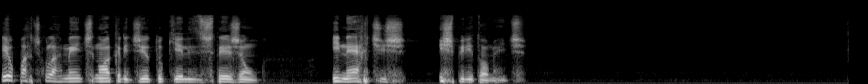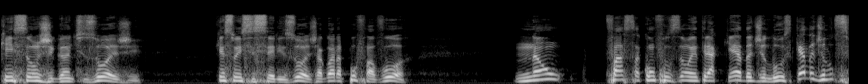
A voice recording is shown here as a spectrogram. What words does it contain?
Eu, particularmente, não acredito que eles estejam inertes espiritualmente. Quem são os gigantes hoje? Quem são esses seres hoje? Agora, por favor, não faça confusão entre a queda de luz. Queda de luz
